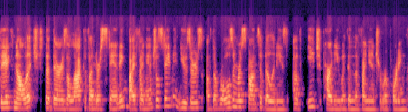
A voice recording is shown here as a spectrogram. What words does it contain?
They acknowledged that there is a lack of understanding by financial statement users of the roles and responsibilities of each party within the financial reporting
